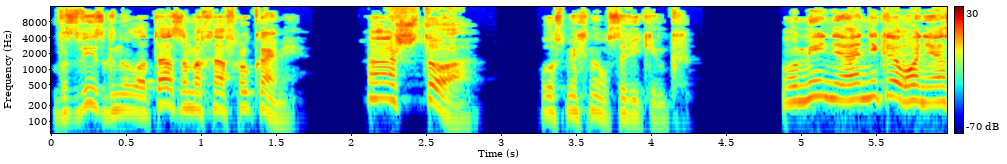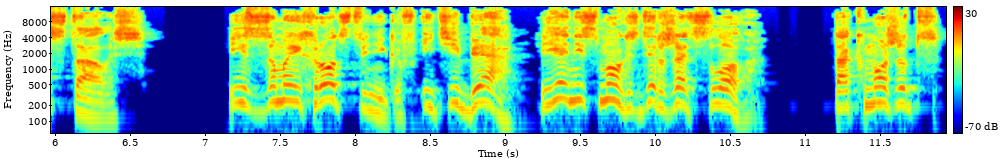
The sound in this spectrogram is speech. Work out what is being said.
Взвизгнула та, замахав руками. «А что?» — усмехнулся Викинг. «У меня никого не осталось. Из-за моих родственников и тебя я не смог сдержать слово. Так, может,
